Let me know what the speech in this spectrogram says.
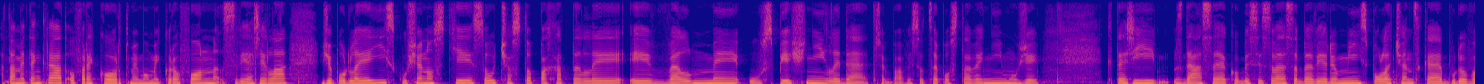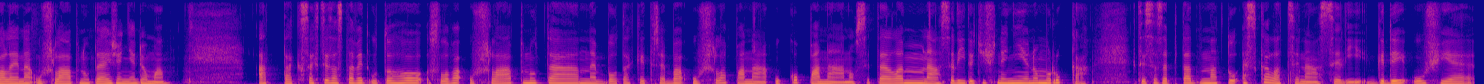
A tam mi tenkrát off record mimo mikrofon svěřila, že podle její zkušenosti jsou často pachateli i velmi úspěšní lidé, třeba vysoce postavení muži kteří zdá se, jako by si své sebevědomí společenské budovali na ušlápnuté ženě doma. A tak se chci zastavit u toho slova ušlápnutá nebo taky třeba ušlapaná, ukopaná. Nositelem násilí totiž není jenom ruka. Chci se zeptat na tu eskalaci násilí, kdy už je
